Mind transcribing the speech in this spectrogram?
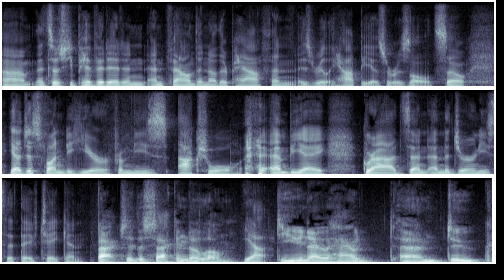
Um, and so she pivoted and, and found another path and is really happy as a result. So, yeah, just fun to hear from these actual MBA grads and, and the journeys that they've taken. Back to the second alum. Yeah. Do you know how um, Duke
